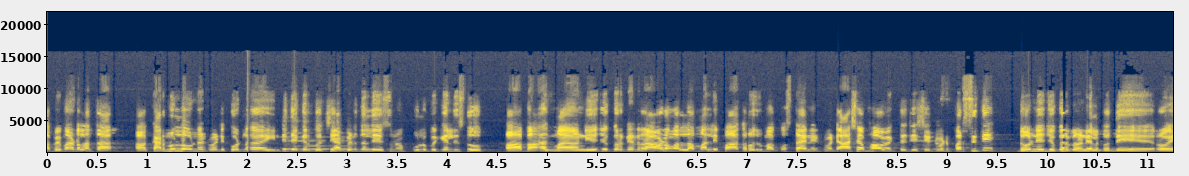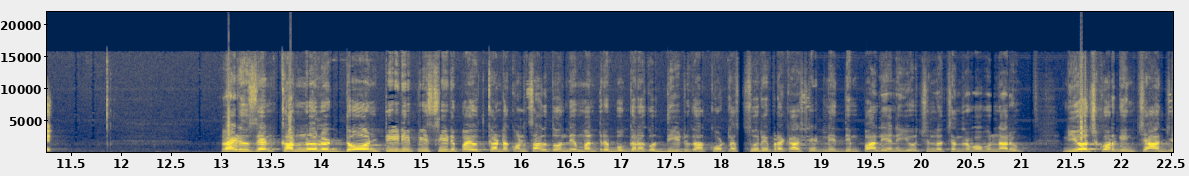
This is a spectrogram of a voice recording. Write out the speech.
అభిమానులంతా కర్నూలులో ఉన్నటువంటి కోట్ల ఇంటి దగ్గరకు వచ్చి అభ్యర్థులు చేస్తున్న పూలు బిగ్గలిస్తూ ఆ మా నియోజకవర్గం రావడం వల్ల మళ్ళీ పాత రోజులు మాకు వస్తాయనేటువంటి ఆశాభావం వ్యక్తం చేసేటువంటి పరిస్థితి డోన్ నియోజకవర్గంలో నెలకొంది. రోహిత్ రైట్ హుసేన్ కర్నూలు డోన్ టీడీపీ సీటుపై ఉత్కంఠ కొనసాగుతోంది. మంత్రి బుగ్గనకు ధీటుగా కోట్ల సూర్యప్రకాష్ రెడ్డిని దింపాలి అనే యోచనలో చంద్రబాబు ఉన్నారు. నియోజకవర్గ ఇన్ఛార్జ్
